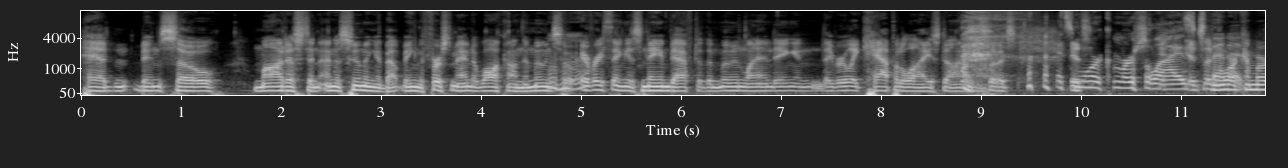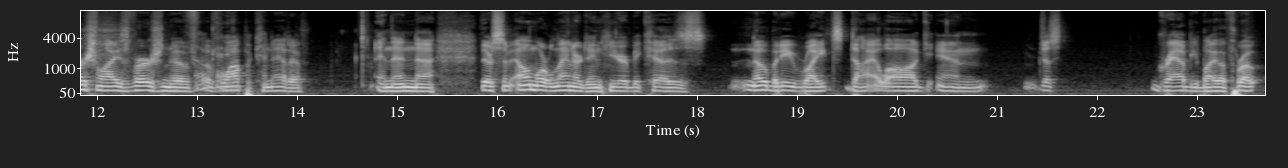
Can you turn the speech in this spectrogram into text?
had been so modest and unassuming about being the first man to walk on the moon so mm-hmm. everything is named after the moon landing and they really capitalized on it so it's It's, more commercialized. it's a more it- commercialized version of, of Wapakoneta. And then uh, there's some Elmore Leonard in here because nobody writes dialogue and just grab you by the throat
